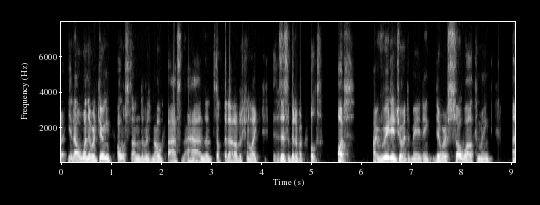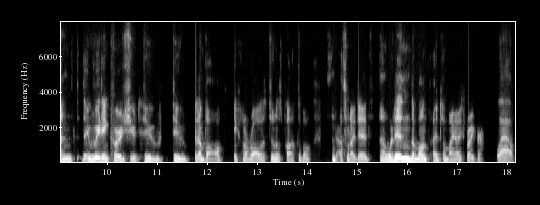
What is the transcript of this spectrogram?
uh, you know, when they were doing posts and there was no glass in the hand and stuff like that. I was kind of like, is this a bit of a cult? But I really enjoyed the meeting. They were so welcoming and they really encouraged you to to get involved, take on a role as soon as possible. And that's what I did. And within the month, I'd done my icebreaker. Wow.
